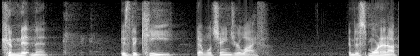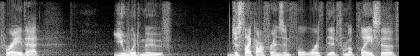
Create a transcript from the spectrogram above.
Commitment is the key that will change your life. And this morning, I pray that you would move just like our friends in Fort Worth did, from a place of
